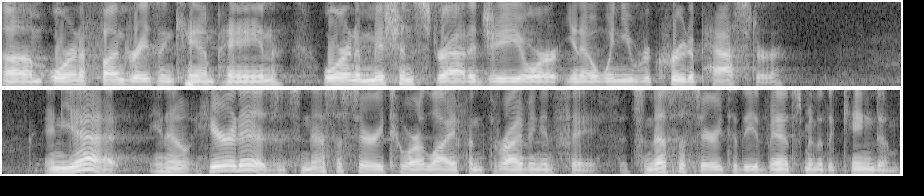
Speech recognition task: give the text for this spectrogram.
um, or in a fundraising campaign or in a mission strategy or you know when you recruit a pastor. And yet you know here it is. It's necessary to our life and thriving in faith. It's necessary to the advancement of the kingdom.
